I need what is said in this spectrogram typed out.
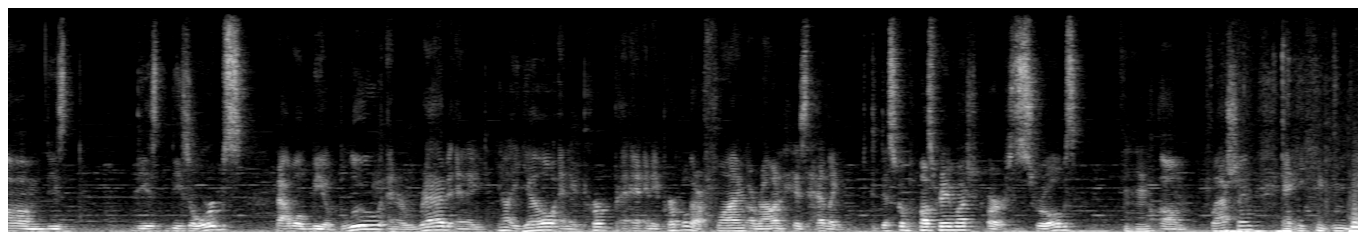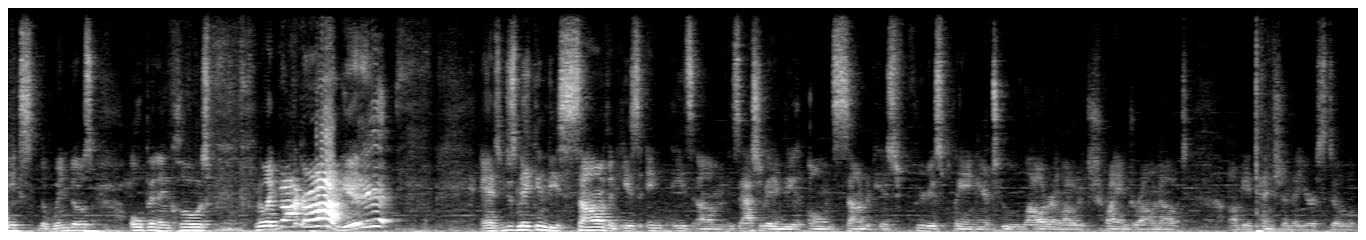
um, these these these orbs that will be a blue and a red and a, you yellow and a purple and a purple that are flying around his head like disco balls, pretty much, or strobes. Um, flashing, and he, he makes the windows open and close. We're like, knock her off, you idiot! and he's just making these sounds, and he's in, he's um, exacerbating the own sound of his furious playing here too louder and louder to try and drown out um, the attention that you're still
